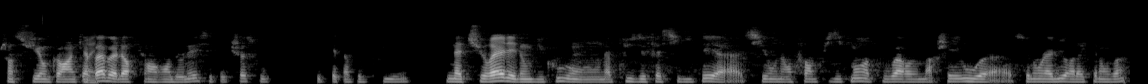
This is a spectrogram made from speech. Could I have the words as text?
J'en suis encore incapable alors qu'en randonnée c'est quelque chose qui est peut-être un peu plus naturel et donc du coup on a plus de facilité à si on est en forme physiquement à pouvoir marcher ou selon l'allure à laquelle on va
